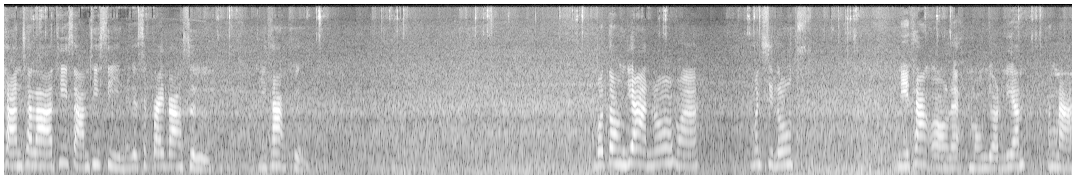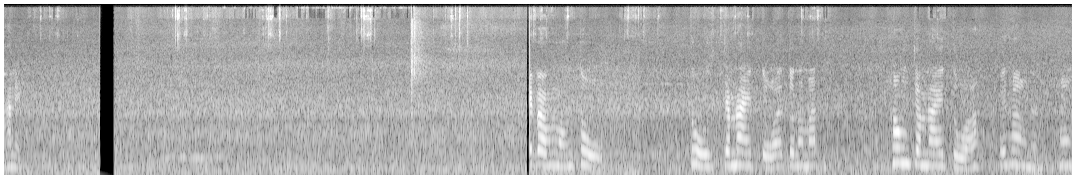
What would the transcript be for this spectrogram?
ชานชลาที่สามที่สี่เนี่ยจะไปบางสื่อนี่ทางขึ้นบ่ต้องย่านเนาะมา มันสิลงนี่ทางออกแหละมองยอดเลี้ยนข้างหน้าค่ะนี่ บิ่งมองตู่ตู่จำหน่ายตั๋วอัตโนมัติ ห้องจำหน่ายตั๋วไปทางนั้นห้อง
